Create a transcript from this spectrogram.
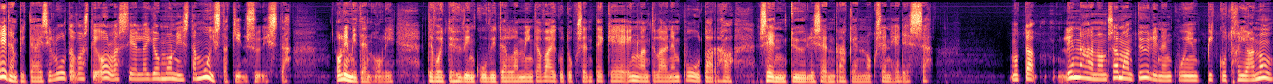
heidän pitäisi luultavasti olla siellä jo monista muistakin syistä. Oli miten oli. Te voitte hyvin kuvitella, minkä vaikutuksen tekee englantilainen puutarha sen tyylisen rakennuksen edessä. Mutta linnahan on saman tyylinen kuin Pikku Trianon,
